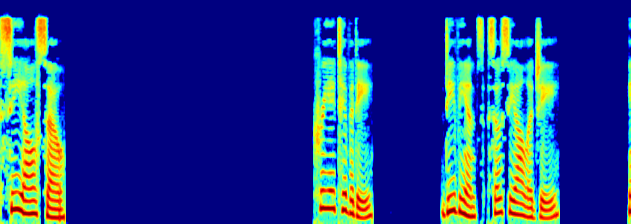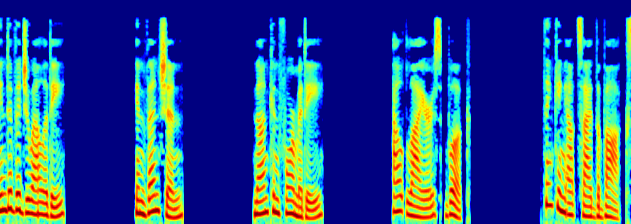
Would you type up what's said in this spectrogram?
See also Creativity Deviance sociology Individuality Invention Nonconformity Outliers book Thinking outside the box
